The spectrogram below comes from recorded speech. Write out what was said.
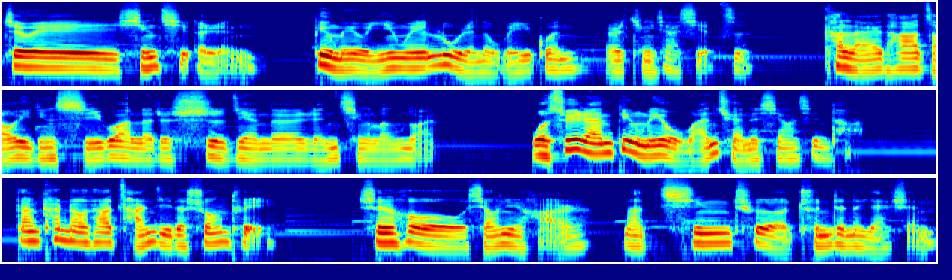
这位行乞的人并没有因为路人的围观而停下写字，看来他早已经习惯了这世间的人情冷暖。我虽然并没有完全的相信他，但看到他残疾的双腿，身后小女孩那清澈纯真的眼神，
